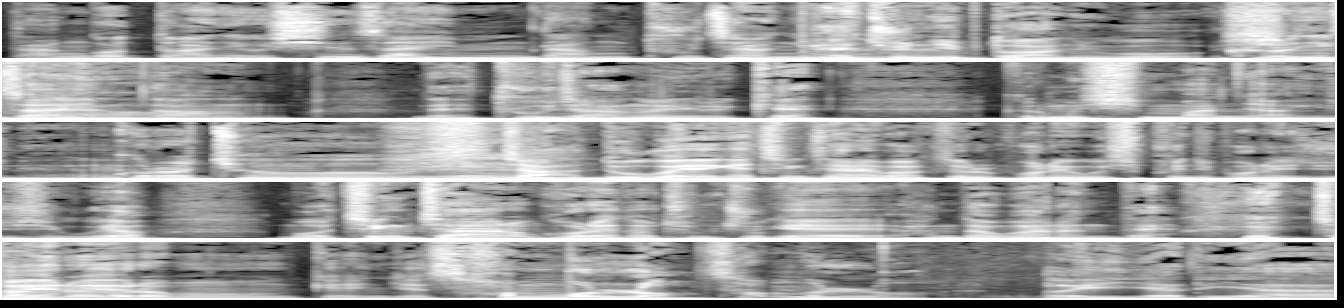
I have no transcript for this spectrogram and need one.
딴 것도 아니고 신사임당 두 장이 배추잎도 아니고 그러니까요. 음. 신사임당 네 두 장을 이렇게 그러면 10만 양이네. 그렇죠. 예. 음. 자, 누구에게 칭찬의 박수를 보내고 싶은지 보내주시고요. 뭐, 칭찬은 고래도 춤추게 한다고 하는데, 저희는 여러분께 이제 선물로, 선물로 어이야디야.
